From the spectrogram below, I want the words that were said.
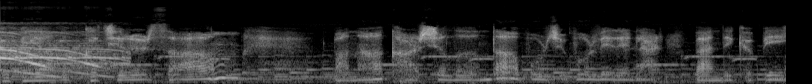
Köpeği alıp kaçırırsam bana karşılığında abur cubur verirler. Ben de köpeği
